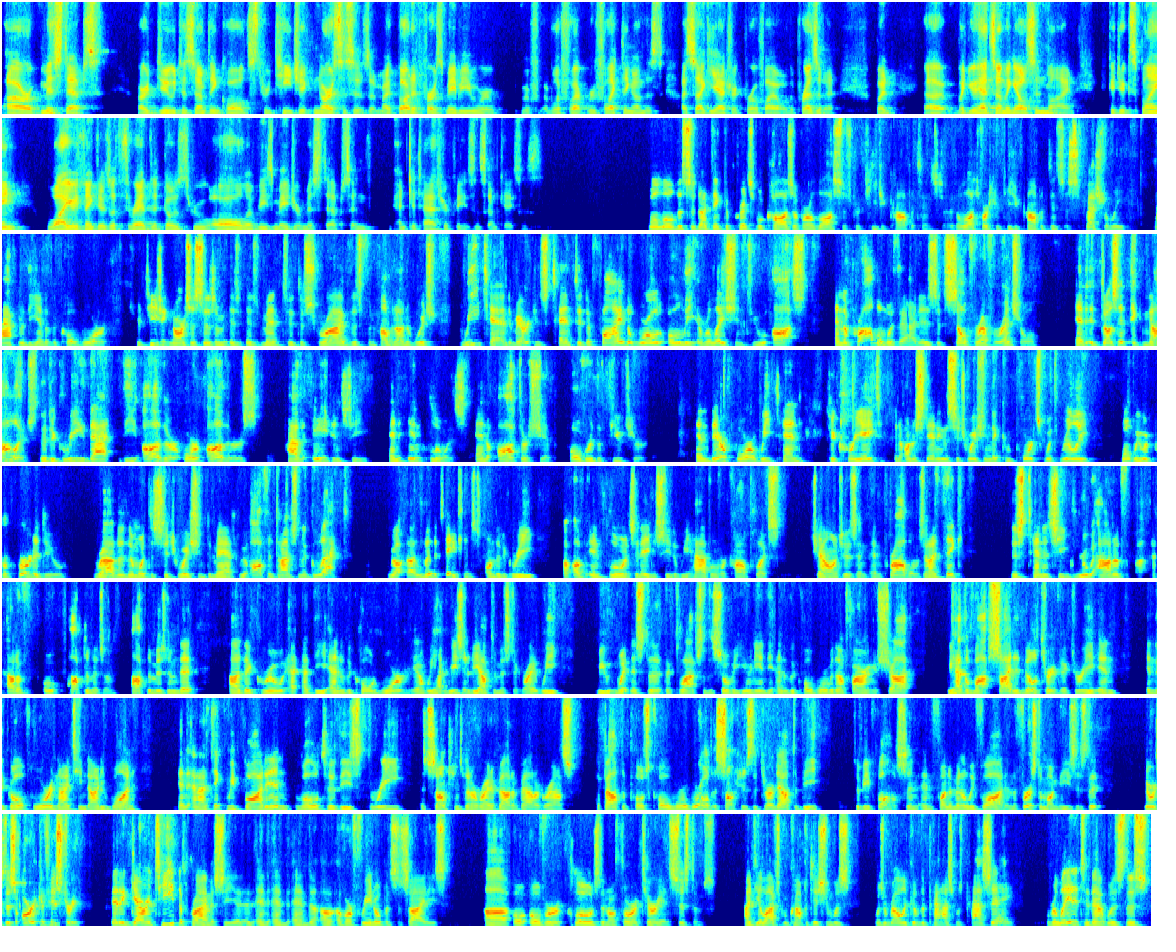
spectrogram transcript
our missteps are due to something called strategic narcissism. I thought at first maybe you were reflect, reflecting on this a psychiatric profile of the president, but uh, but you had something else in mind. Could you explain why you think there's a thread that goes through all of these major missteps and and catastrophes in some cases? Well, Lowell, this is, I think, the principal cause of our loss of strategic competence, uh, the loss of our strategic competence, especially after the end of the Cold War. Strategic narcissism is, is meant to describe this phenomenon of which we tend, Americans tend to define the world only in relation to us. And the problem with that is it's self-referential and it doesn't acknowledge the degree that the other or others have agency and influence and authorship over the future. And therefore, we tend to create an understanding of the situation that comports with really what we would prefer to do, rather than what the situation demands. We oftentimes neglect uh, limitations on the degree of influence and agency that we have over complex challenges and, and problems. And I think this tendency grew out of uh, out of optimism, optimism that uh, that grew at, at the end of the Cold War. You know, we had reason to be optimistic, right? We we witnessed the, the collapse of the Soviet Union, the end of the Cold War without firing a shot. We had the lopsided military victory in in the Gulf War in 1991. And, and I think we bought in, Lowell, to these three assumptions that I write about in Battlegrounds about the post-Cold War world, assumptions that turned out to be to be false and, and fundamentally flawed. And the first among these is that there was this arc of history that had guaranteed the primacy and, and, and, and uh, of our free and open societies uh, over closed and authoritarian systems. Ideological competition was was a relic of the past, was passe. Related to that was this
